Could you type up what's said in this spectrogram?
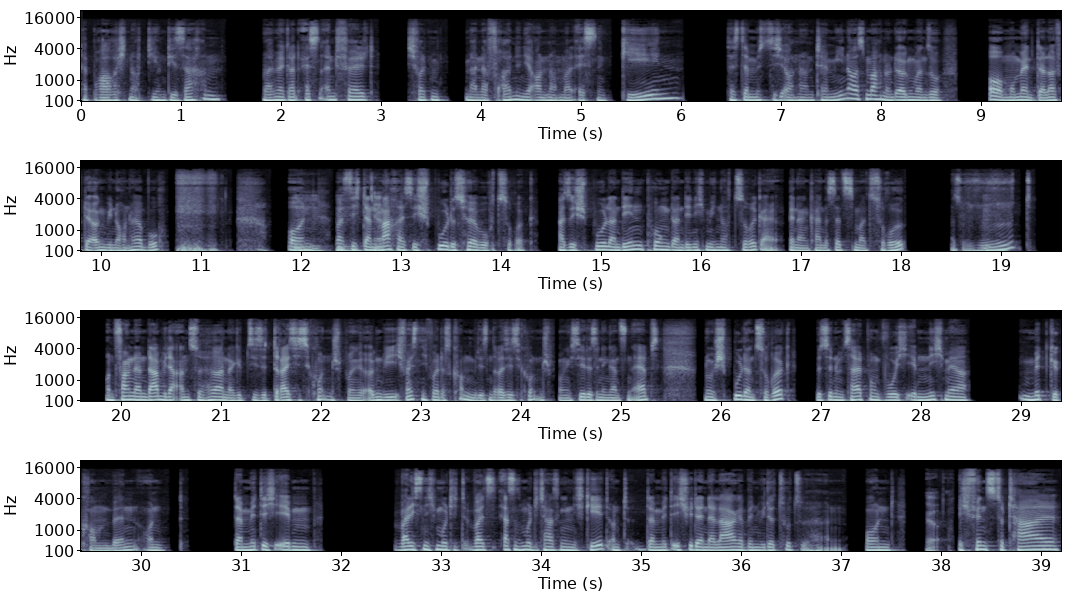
da brauche ich noch die und die Sachen, weil mir gerade Essen einfällt, ich wollte mit meiner Freundin ja auch noch mal essen gehen. Das heißt, da müsste ich auch noch einen Termin ausmachen und irgendwann so, oh, Moment, da läuft ja irgendwie noch ein Hörbuch. und mhm, was ich dann ja. mache, ist, ich spule das Hörbuch zurück. Also ich spule an den Punkt, an den ich mich noch zurückerinnern kann, das letzte Mal zurück. Also mhm. und fange dann da wieder an zu hören. Da gibt es diese 30-Sekunden-Sprünge. Irgendwie, ich weiß nicht, woher das kommt mit diesen 30-Sekunden-Sprüngen. Ich sehe das in den ganzen Apps. Nur ich spule dann zurück bis zu dem Zeitpunkt, wo ich eben nicht mehr mitgekommen bin. Und damit ich eben, weil es nicht multi, weil es erstens Multitasking nicht geht und damit ich wieder in der Lage bin, wieder zuzuhören. Und ja. ich finde es total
